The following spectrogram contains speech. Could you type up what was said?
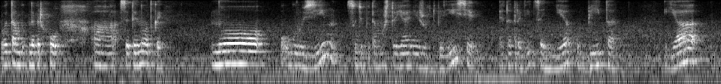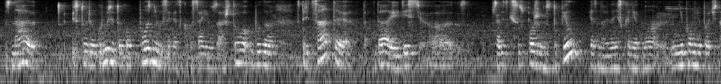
Вот там вот наверху а, с этой ноткой. Но у грузин, судя по тому, что я вижу в Тбилиси, эта традиция не убита. Я знаю историю Грузии только позднего Советского Союза. А что было в 30-е, да, и здесь э, Советский Союз позже наступил, я знаю, на несколько лет, но не помню точно.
